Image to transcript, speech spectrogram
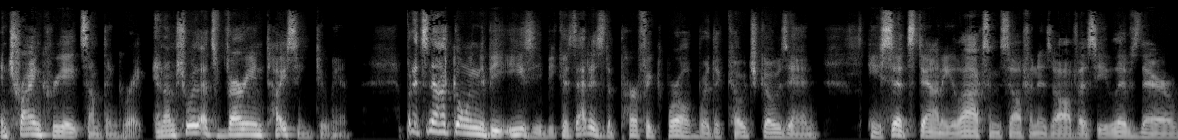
and try and create something great. And I'm sure that's very enticing to him. But it's not going to be easy because that is the perfect world where the coach goes in, he sits down, he locks himself in his office, he lives there.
